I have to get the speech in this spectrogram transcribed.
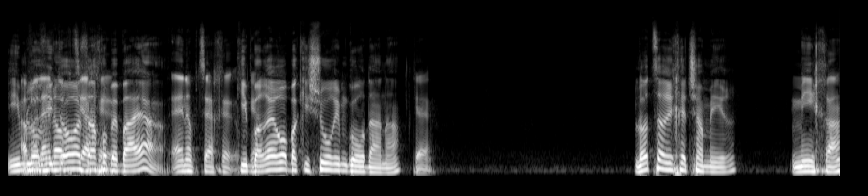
אם לא ויטור אז אנחנו. בבעיה. אין אופציה אחרת. כי כן. בררו בקישור עם גורדנה, כן. לא צריך את שמיר, מיכה.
